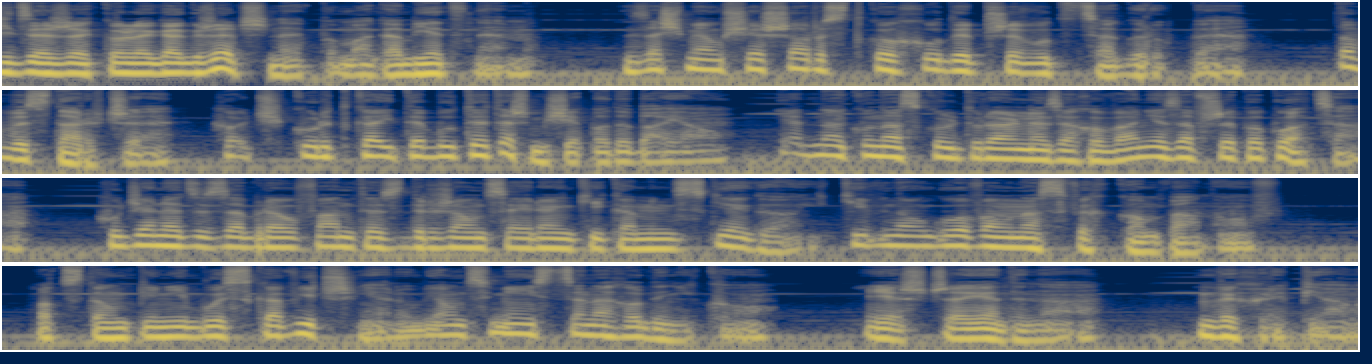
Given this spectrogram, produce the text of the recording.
Widzę, że kolega grzeczny pomaga biednym. Zaśmiał się szorstko chudy przywódca grupy. To wystarczy, choć kurtka i te buty też mi się podobają. Jednak u nas kulturalne zachowanie zawsze popłaca. Chudzielec zabrał fantę z drżącej ręki Kamińskiego i kiwnął głową na swych kompanów. Odstąpili błyskawicznie, robiąc miejsce na chodniku. Jeszcze jedna. Wychrypiał.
